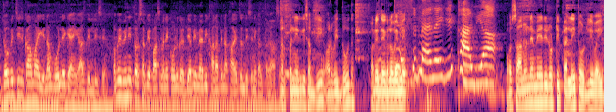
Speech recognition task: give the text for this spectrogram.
जो भी चीज़ काम आएगी ना वो लेके आएँगे आज दिल्ली से। अभी विनीत और सबके पास मैंने कॉल कर दिया। अभी मैं भी खाना पीना खा के जल्दी से निकलता हूँ यहाँ से। पनीर की सब्ज़ी और भाई दूध। और ये देख लो भाई मैंने खा लिया। और सानू ने मेरी रोटी पहले ही तोड़ ली भाई।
